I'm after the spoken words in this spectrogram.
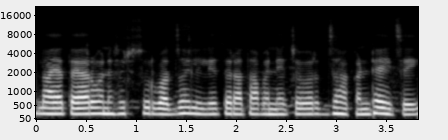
लाया तयार होण्यासाठी सुरुवात झालेली आहे. तर आता आपण याच्यावर झाकण ठेवायचं आहे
